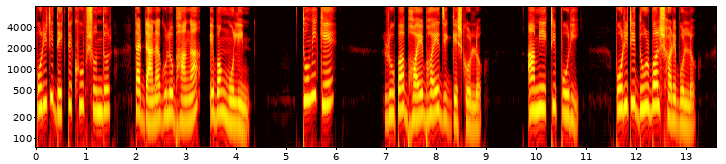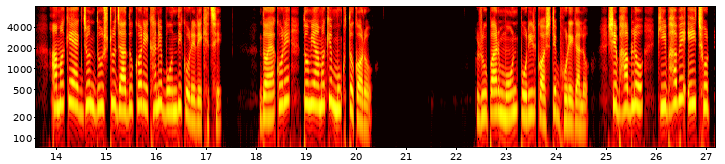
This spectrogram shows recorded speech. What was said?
পরিটি দেখতে খুব সুন্দর, তার ডানাগুলো ভাঙা এবং মলিন। তুমি কে? রূপা ভয়ে ভয়ে জিজ্ঞেস করল, আমি একটি পরী। পরীটি দুর্বল স্বরে বলল, আমাকে একজন দুষ্টু জাদুকর এখানে বন্দি করে রেখেছে। দয়া করে তুমি আমাকে মুক্ত করো। রূপার মন পরীর কষ্টে ভরে গেল। সে ভাবল, কীভাবে এই ছোট্ট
